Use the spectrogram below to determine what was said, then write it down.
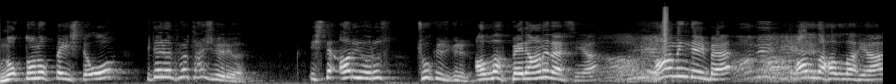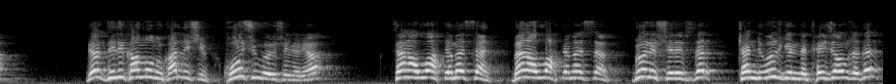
nokta nokta işte o. Bir de röportaj veriyor. İşte arıyoruz. Çok üzgünüz. Allah belanı versin ya. Amin, Amin deyin be. Allah Allah ya. Ya delikanlı olun kardeşim. Konuşun böyle şeyler ya. Sen Allah demezsen, ben Allah demezsem böyle şerefsizler kendi öz geline tecavüz eder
